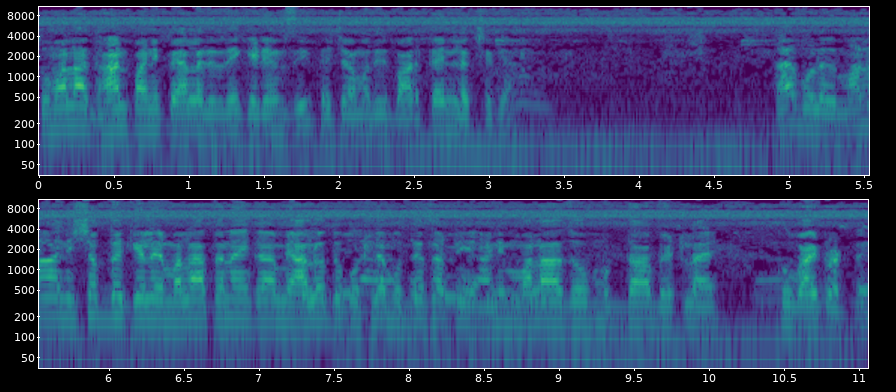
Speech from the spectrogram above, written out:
तुम्हाला घाण पाणी प्यायला देते केडीएमसी त्याच्यामध्ये बारकाईने लक्ष द्या. काय बोलाय मला निशब्द केलंय. मला आता नाही का मी आलो होतो कुठल्या मुद्द्यासाठी आणि मला जो मुद्दा भेटलाय खूप वाईट वाटतंय.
